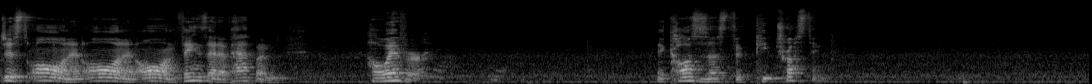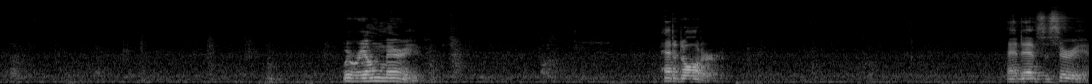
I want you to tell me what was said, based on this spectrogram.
just on and on and on, things that have happened. However, it causes us to keep trusting. We were young married had a daughter. And have cesarean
